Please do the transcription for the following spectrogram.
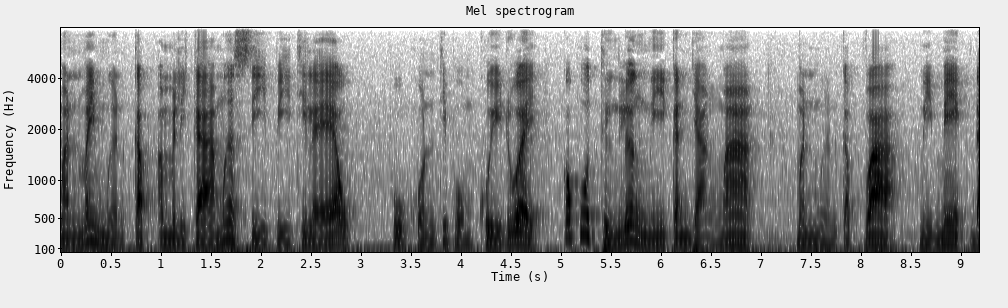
มันไม่เหมือนกับอเมริกาเมื่อ 4 ปีที่แล้ว ผู้คนที่ผมคุยด้วย ก็พูดถึงเรื่องนี้กันอย่างมาก มันเหมือนกับว่ามีเมฆด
